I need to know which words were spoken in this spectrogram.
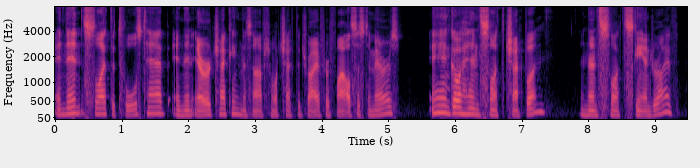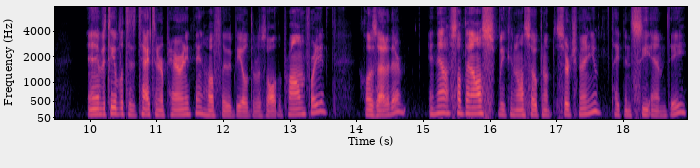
and then select the tools tab and then error checking. This option will check the drive for file system errors. And go ahead and select the check button and then select scan drive. And if it's able to detect and repair anything, hopefully we'd be able to resolve the problem for you. Close out of there and now if something else, we can also open up the search menu, type in CMD.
